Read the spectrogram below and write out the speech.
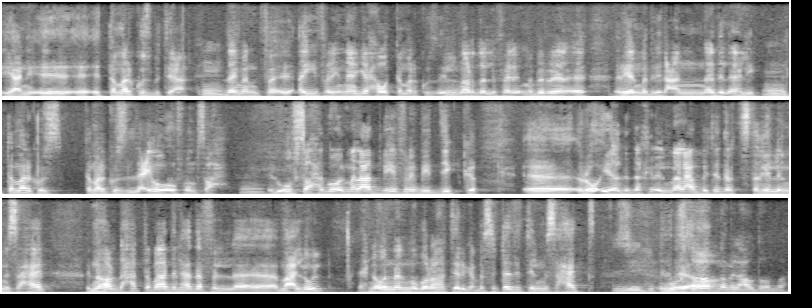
يعني آه، آه، التمركز بتاعك. دايما أي فريق ناجح هو التمركز. إيه النهارده اللي فارق ما بين ريال, آه، ريال مدريد عن النادي الأهلي؟ التمركز. تمركز اللعيبة وقوفهم صح. الوقوف صح جوه الملعب بيفرق بيديك آه، رؤية داخل الملعب بتقدر تستغل المساحات. النهارده حتى بعد الهدف المعلول إحنا قلنا المباراة هترجع بس ابتدت المساحات. زيد واقتربنا من العودة والله.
